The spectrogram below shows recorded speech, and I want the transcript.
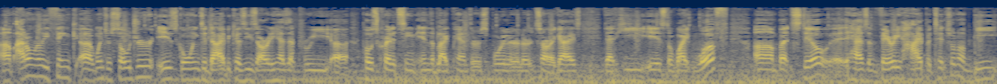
Um, I don't really think uh, Winter Soldier is going to die because he's already has that pre uh, post credit scene in the Black Panther. Spoiler alert, sorry guys, that he is the White Wolf. Um, but still, it has a very high potential to be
